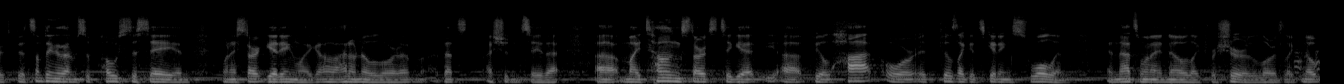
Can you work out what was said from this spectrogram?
if it's something that I'm supposed to say. And when I start getting like, oh, I don't know, Lord, I'm, that's I shouldn't say that. Uh, my tongue starts to get uh, feel hot or it feels like it's getting swollen. And that's when I know, like for sure, the Lord's like, nope,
